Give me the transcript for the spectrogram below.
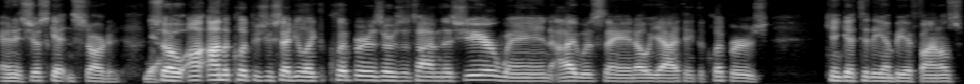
and it's just getting started. Yeah. So uh, on the Clippers, you said you like the Clippers. There was a time this year when I was saying, "Oh yeah, I think the Clippers." can get to the NBA finals,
